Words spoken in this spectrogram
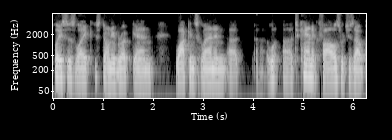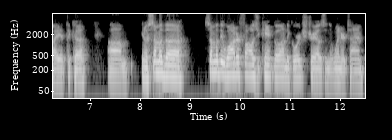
places like Stony Brook and Watkins Glen and uh, uh, uh, Taughannock Falls, which is out by Ithaca. Um, you know, some of the some of the waterfalls you can't go on the gorge trails in the wintertime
